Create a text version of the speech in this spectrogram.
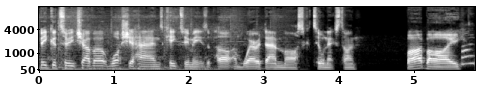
be good to each other, wash your hands, keep two meters apart, and wear a damn mask. Till next time. Bye bye. Bye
